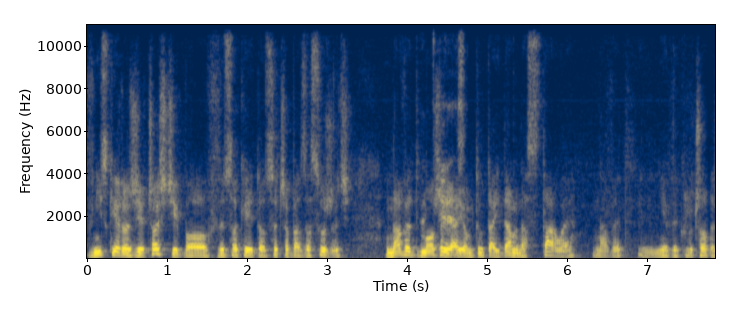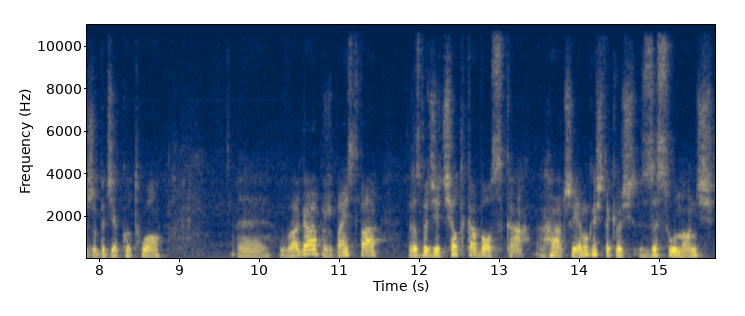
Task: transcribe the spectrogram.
W niskiej rozdzielczości, bo w wysokiej to se trzeba zasłużyć. Nawet może ja jest. ją tutaj dam na stałe, nawet niewykluczone, że będzie jako tło. E, uwaga, proszę Państwa, teraz będzie ciotka boska. Aha, czy ja mogę się takoś zesunąć?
